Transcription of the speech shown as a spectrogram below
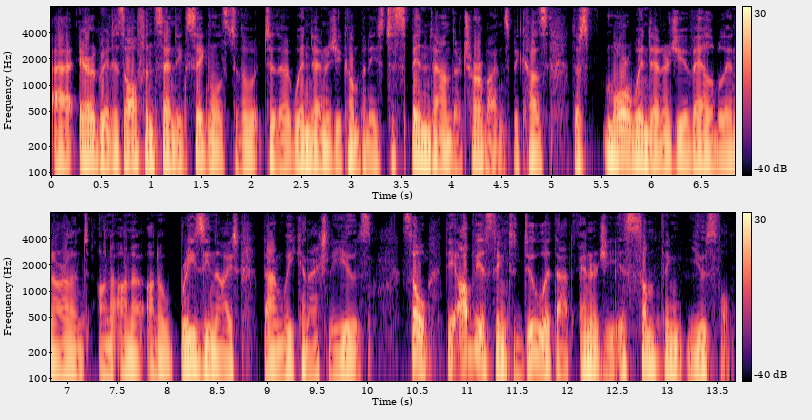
uh, is often sending signals to the to the wind energy companies to spin down their turbines because there's more wind energy available in Ireland on on a, on a breezy night than we can actually use. So the obvious thing to do with that energy is something useful.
